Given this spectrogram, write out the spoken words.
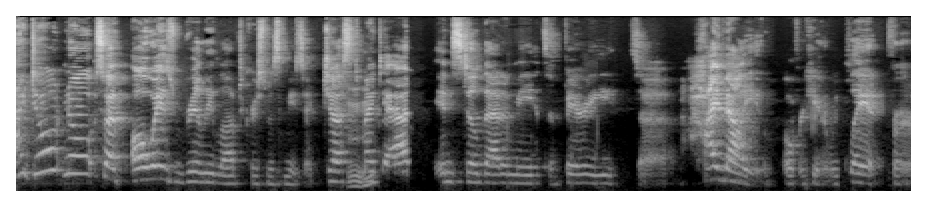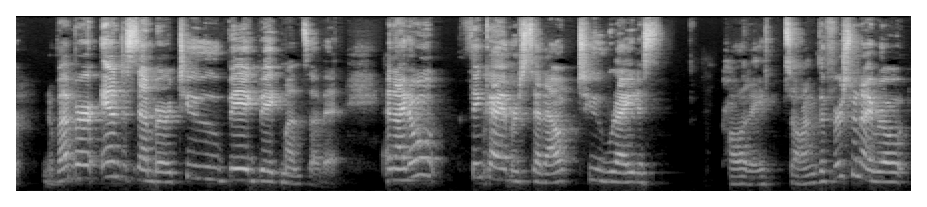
I don't know. So I've always really loved Christmas music. Just my mm-hmm. dad instilled that in me. It's a very it's a high value over here. We play it for November and December, two big big months of it. And I don't think I ever set out to write a holiday song. The first one I wrote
